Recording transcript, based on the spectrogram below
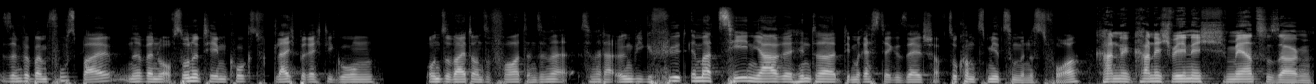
sind wir beim Fußball, ne, wenn du auf so eine Themen guckst, Gleichberechtigung und so weiter und so fort, dann sind wir, sind wir da irgendwie gefühlt immer zehn Jahre hinter dem Rest der Gesellschaft. So kommt es mir zumindest vor. Kann, kann ich wenig mehr zu sagen,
